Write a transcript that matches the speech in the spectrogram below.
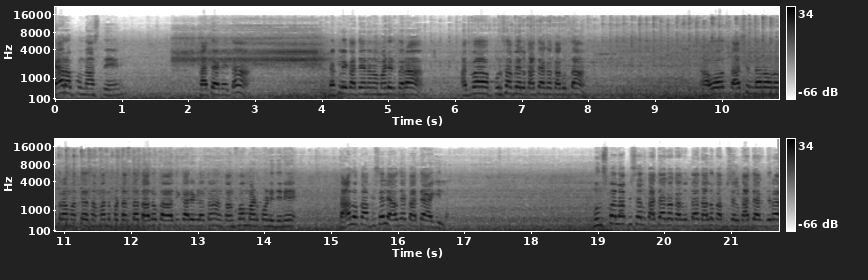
ಯಾರಪ್ಪನ ಆಸ್ತಿ? ಖಾತೆ ಆಗೈತಾ? ನಕಲಿ ಖಾತೆ ಏನಾರ ಮಾಡಿರ್ತಾರಾ? ಅಥವಾ ಪುರಸಭೆಯಲ್ಲಿ ಖಾತೆ ಹಾಕೋಕ್ಕಾಗುತ್ತಾ ನಾವು ತಹಸೀಲ್ದಾರ್ ಅವ್ರ ಹತ್ರ ಮತ್ತೆ ಸಂಬಂಧಪಟ್ಟಂಥ ತಾಲೂಕು ಅಧಿಕಾರಿಗಳ ಹತ್ರ ನಾನು ಕನ್ಫರ್ಮ್ ಮಾಡ್ಕೊಂಡಿದ್ದೀನಿ. ತಾಲೂಕು ಆಫೀಸಲ್ಲಿ ಯಾವುದೇ ಖಾತೆ ಆಗಿಲ್ಲ. ಮುನ್ಸಿಪಲ್ ಆಫೀಸಲ್ಲಿ ಖಾತೆ ಆಗೋಕ್ಕಾಗುತ್ತಾ? ತಾಲೂಕು ಆಫೀಸಲ್ಲಿ ಖಾತೆ ಆಗ್ದಿರಾ?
